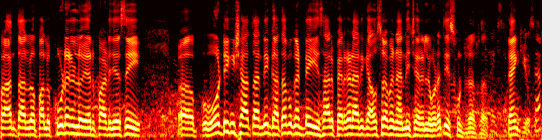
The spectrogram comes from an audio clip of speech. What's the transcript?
ప్రాంతాల్లో పలు కూడలిలో ఏర్పాటు చేసి ఓటింగ్ శాతాన్ని గతం కంటే ఈసారి పెరగడానికి అవసరమైన అన్ని చర్యలు కూడా తీసుకుంటున్నాం సార్. థ్యాంక్ యూ సార్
